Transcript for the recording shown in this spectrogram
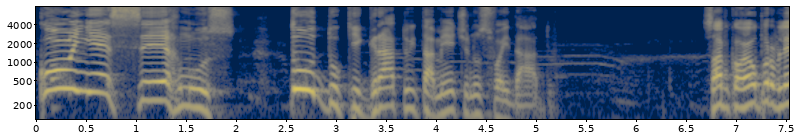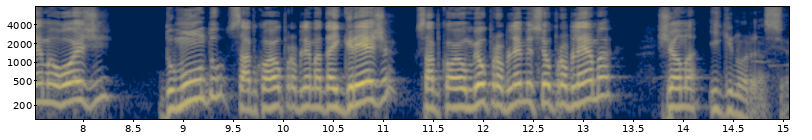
conhecermos tudo que gratuitamente nos foi dado. Sabe qual é o problema hoje do mundo? Sabe qual é o problema da igreja? Sabe qual é o meu problema e o seu problema? Chama ignorância.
